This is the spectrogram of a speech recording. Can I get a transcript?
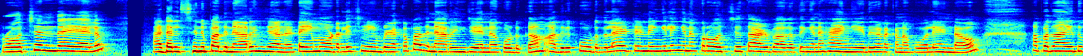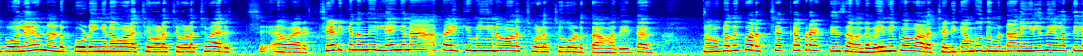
ക്രോച്ച് എന്തായാലും അഡൽസിന് പതിനാറ് ഇഞ്ചാണ്. ഈ മോഡൽ ചെയ്യുമ്പോഴൊക്കെ പതിനാറ് ഇഞ്ച് തന്നെ കൊടുക്കാം. അതിൽ കൂടുതലായിട്ടുണ്ടെങ്കിൽ ഇങ്ങനെ ക്രോച്ച് താഴ്ഭാഗത്ത് ഇങ്ങനെ ഹാങ് ചെയ്ത് കിടക്കണ പോലെ ഉണ്ടാവും. അപ്പോൾ അതാ ഇതുപോലെ നടുക്കൂടെ ഇങ്ങനെ വളച്ച് വളച്ച് വളച്ച് വരച്ച് വരച്ചടിക്കണം എന്നില്ല ഇങ്ങനെ തയ്ക്കുമ്പോൾ ഇങ്ങനെ വളച്ച് വളച്ച് കൊടുത്താൽ മതി കേട്ടോ. നമുക്കത് കുറച്ചൊക്കെ പ്രാക്ടീസ് ആവാം. അപ്പോൾ ഇനിയിപ്പോൾ വളച്ചടിക്കാൻ ബുദ്ധിമുട്ടാണെങ്കിൽ നീളത്തിൽ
